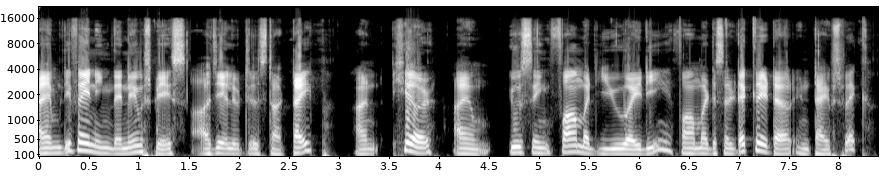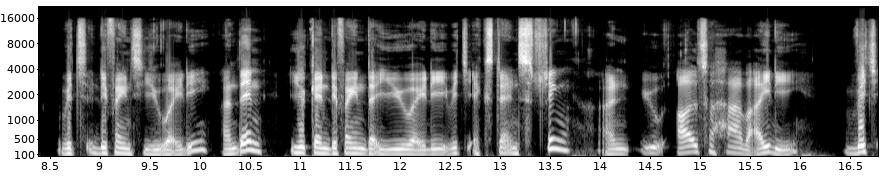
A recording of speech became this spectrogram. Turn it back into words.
I am defining the namespace agileutils.type and here I am using format UID. Format is a decorator in typespec which defines UID and then you can define the UID which extends string and you also have ID which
